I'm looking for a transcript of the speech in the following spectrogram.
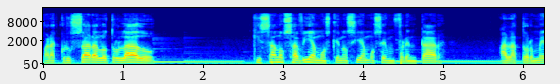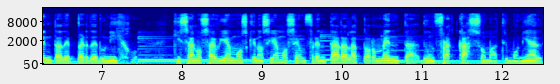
Para cruzar al otro lado, quizá no sabíamos que nos íbamos a enfrentar a la tormenta de perder un hijo. Quizá no sabíamos que nos íbamos a enfrentar a la tormenta de un fracaso matrimonial.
